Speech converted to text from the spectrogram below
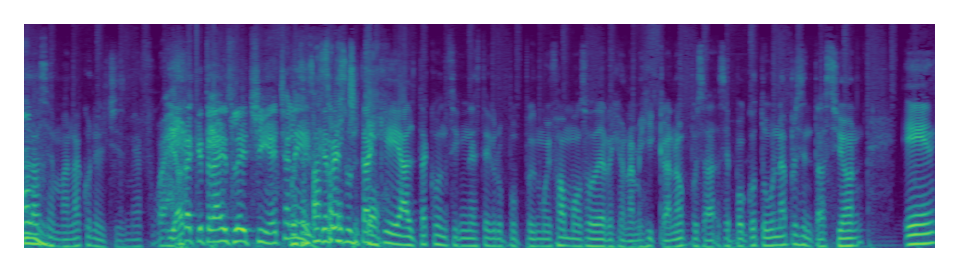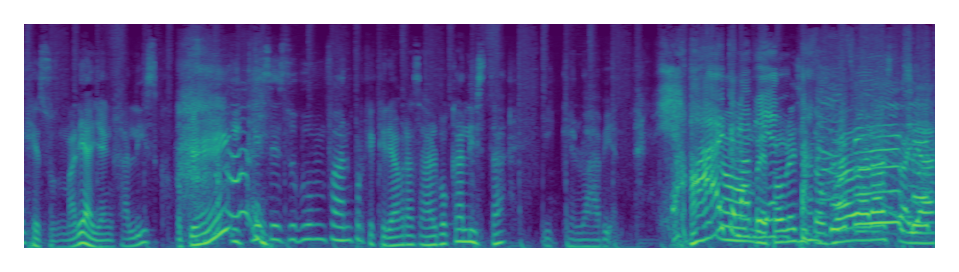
la pasión. semana con el chisme fuerte. ¿Y ahora qué traes, Lechi? Échale. Pues es que resulta que Alta Consigna, este grupo pues muy famoso de regional mexicano, pues hace poco tuvo una presentación en Jesús María, allá en Jalisco. ¿Ok? Y que se sube un fan porque quería abrazar al vocalista y que lo avientan. Ay, que lo hombre, avientan. pobrecito, fue a dar hasta allá.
